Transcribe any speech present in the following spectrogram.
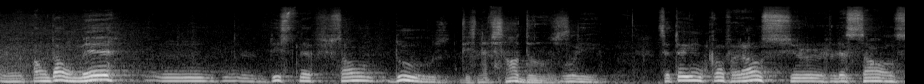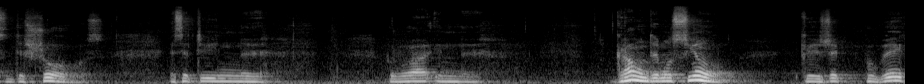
euh, pendant mai 1912. 1912. Oui. C'était une conférence sur le sens des choses. Et c'était une, euh, pour moi une euh, grande émotion que je pouvais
